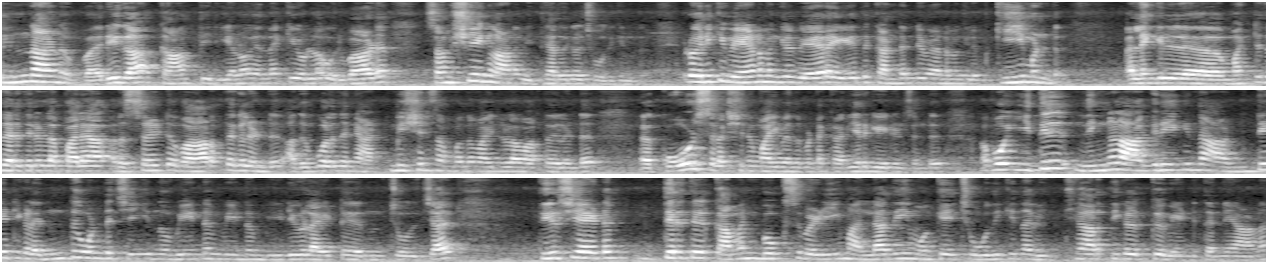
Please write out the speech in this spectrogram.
എന്നാണ് വരിക കാത്തിരിക്കണോ എന്നൊക്കെയുള്ള ഒരുപാട് സംശയങ്ങളാണ് വിദ്യാർത്ഥികൾ ചോദിക്കുന്നത്. എടോ എനിക്ക് വേണമെങ്കിൽ വേറെ ഏത് കണ്ടന്റ് വേണമെങ്കിലും കീമുണ്ട്. അല്ലെങ്കിൽ മറ്റു തരത്തിലുള്ള പല റിസൾട്ട് വാർത്തകളുണ്ട്. അതുപോലെ തന്നെ അഡ്മിഷൻ സംബന്ധമായിട്ടുള്ള വാർത്തകളുണ്ട്. കോഴ്സ് സെലക്ഷനുമായി ബന്ധപ്പെട്ട കരിയർ ഗൈഡൻസ് ഉണ്ട്. അപ്പോൾ ഇതിൽ നിങ്ങൾ ആഗ്രഹിക്കുന്ന അപ്ഡേറ്റുകൾ എന്തുകൊണ്ട് ചെയ്യുന്നു? വീണ്ടും വീണ്ടും വീഡിയോകളായിട്ട് എന്ന് ചോദിച്ചാൽ തീർച്ചയായിട്ടും ഇത്തരത്തിൽ കമന്റ് ബോക്സ് വഴിയും അല്ലാതെയും ഒക്കെ ചോദിക്കുന്ന വിദ്യാർത്ഥികൾക്ക് വേണ്ടി തന്നെയാണ്.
